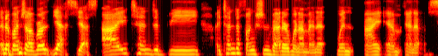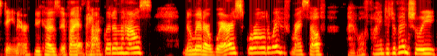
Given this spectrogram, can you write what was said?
and a bunch of other. Yes, yes. I tend to be. I tend to function better when I'm in it. When I am an abstainer, because if I have Same. chocolate in the house, no matter where I squirrel it away from myself, I will find it eventually,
